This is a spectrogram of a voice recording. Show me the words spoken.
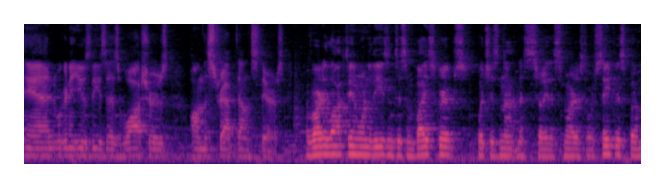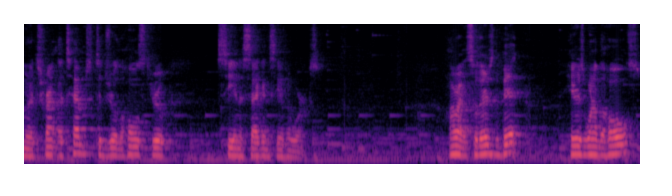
and we're gonna use these as washers on the strap downstairs. I've already locked in one of these into some vice grips, which is not necessarily the smartest or safest, but I'm gonna try attempt to drill the holes through, see in a second, see if it works. All right, so there's the bit. Here's one of the holes.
